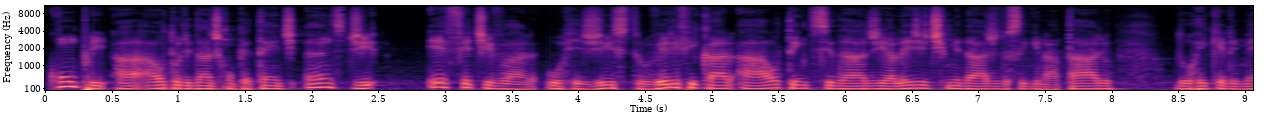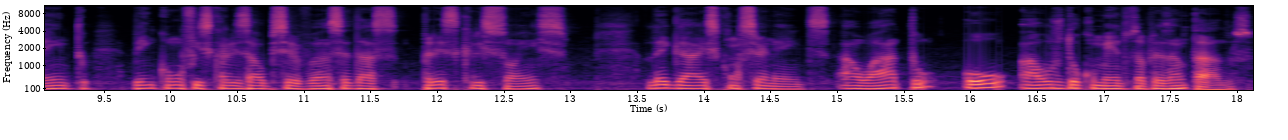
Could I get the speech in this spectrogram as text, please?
Cumpre a autoridade competente, antes de efetivar o registro, verificar a autenticidade e a legitimidade do signatário, do requerimento, bem como fiscalizar a observância das prescrições legais concernentes ao ato ou aos documentos apresentados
